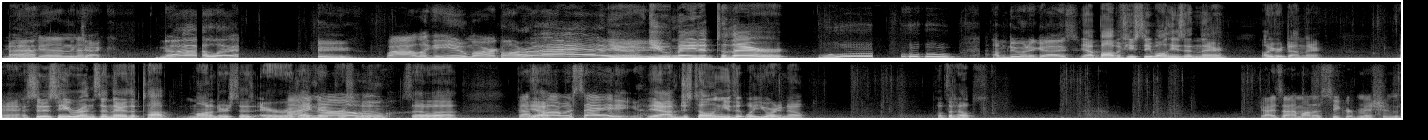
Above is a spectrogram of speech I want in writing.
You Huh? can- Good check. No, look. Hey. Wow, look at you, Mark. All right. You you made it to there. Woo! I'm doing it, guys. Yeah, Bob. If you see while he's in there, oh, you're down there. Eh. As soon as he runs in there, the top monitor says error I evacuate know. personnel. So uh, That's yeah. what I was saying. yeah, I'm just telling you that what you already know. Hope that helps. Guys, I'm on a secret mission.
